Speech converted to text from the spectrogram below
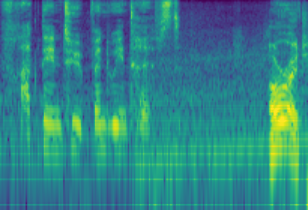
Frag den Typ, wenn du ihn triffst. Alright.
